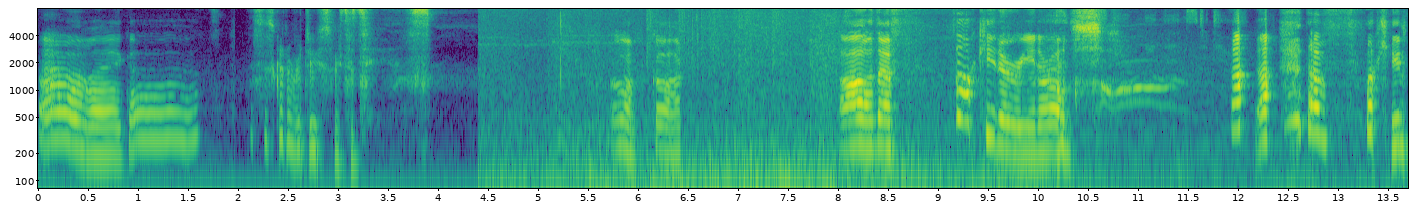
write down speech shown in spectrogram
Oh my God. This is gonna reduce me to tears. Oh God. Oh, the fucking arena edge. that fucking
